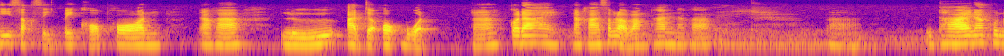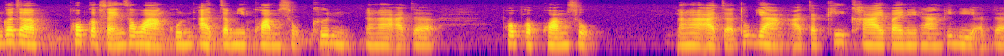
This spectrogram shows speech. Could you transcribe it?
ที่ศักดิ์สิทธิ์ไปขอพรนะคะ หรืออาจจะออกบวชนะก็ได้นะคะสำหรับบางท่านนะคะสุดท้ายนะคุณก็จะพบกับแสงสว่างคุณอาจจะมีความสุขขึ้นนะคะอาจจะพบกับความสุขนะคะอาจจะทุกอย่างอาจจะคลี่คลายไปในทางที่ดีอาจจะ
